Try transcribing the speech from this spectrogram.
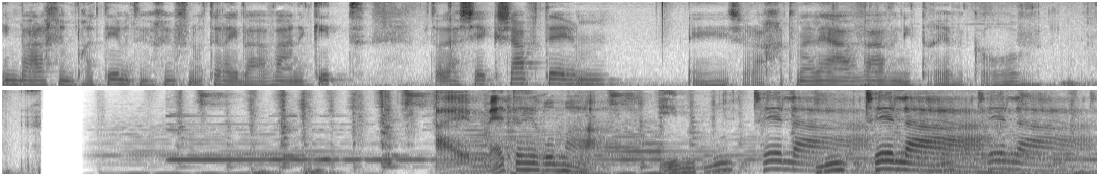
אם בא לכם פרטים, אתם יכולים לפנות אליי באהבה ענקית. תודה שהקשבתם, אה, שולחת מלא אהבה ונתראה בקרוב. האמת העירומה עם נוטלה, נוטלה, נוטלה.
